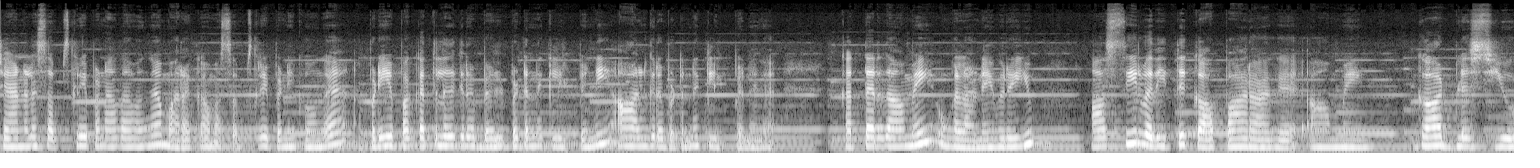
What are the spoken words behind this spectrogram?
சேனலை சப்ஸ்கிரைப் பண்ணாதவங்க மறக்காமல் சப்ஸ்கிரைப் பண்ணிக்கோங்க. அப்படியே பக்கத்தில் இருக்கிற பெல் பட்டனை கிளிக் பண்ணி ஆளுங்கிற பட்டனை கிளிக் பண்ணுங்கள் கத்தர் தாமே உங்கள் அனைவரையும் ஆசீர்வதித்து காப்பாராக. ஆமேன். God bless you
